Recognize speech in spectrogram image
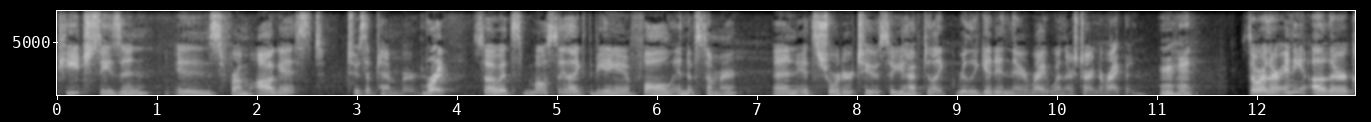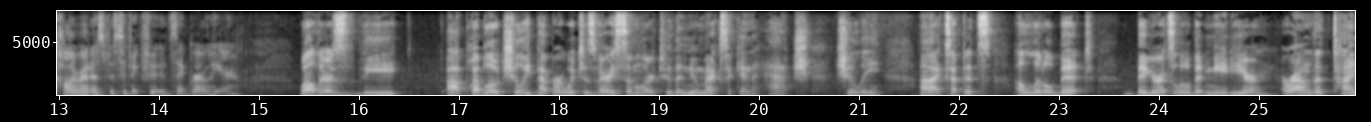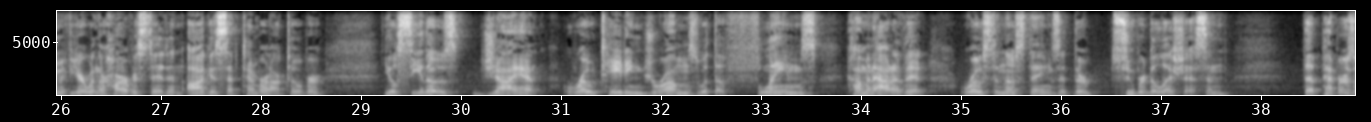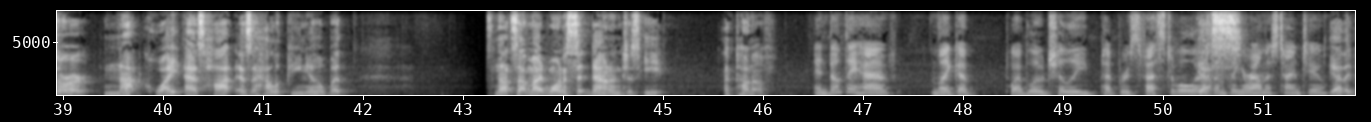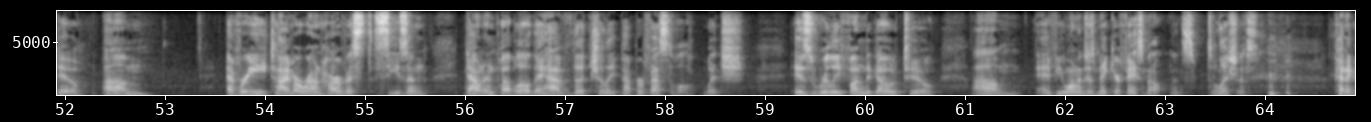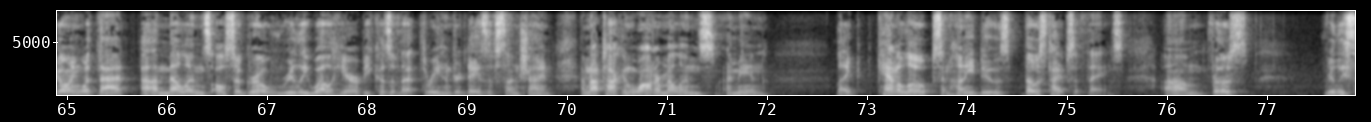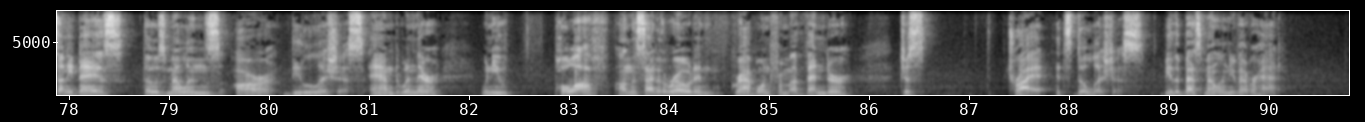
peach season is from August to September. Right. So it's mostly like the beginning of fall, end of summer, and it's shorter too. So you have to like really get in there right when they're starting to ripen. Mm-hmm. So are there any other Colorado specific foods that grow here? Well, there's the uh, Pueblo chili pepper, which is very similar to the New Mexican hatch chili, uh, except it's a little bit bigger, it's a little bit meatier. Around the time of year when they're harvested in August, September, and October, you'll see those giant rotating drums with the flames coming out of it, roasting those things. They're super delicious. And the peppers are not quite as hot as a jalapeno, but it's not something I'd want to sit down and just eat a ton of. And don't they have like a Pueblo Chili Peppers festival or Yes. something around this time too? Yeah, they do. Um, every time around harvest season, down in Pueblo, they have the Chili Pepper Festival, which is really fun to go to. Um, if you want to just make your face melt, it's delicious. kind of going with that, uh, melons also grow really well here because of that 300 days of sunshine. I'm not talking watermelons. I mean, like cantaloupes and honeydews, those types of things. Um, for those really sunny days, those melons are delicious. And when they're when you pull off on the side of the road and grab one from a vendor, just try it. It's delicious. Be the best melon you've ever had.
